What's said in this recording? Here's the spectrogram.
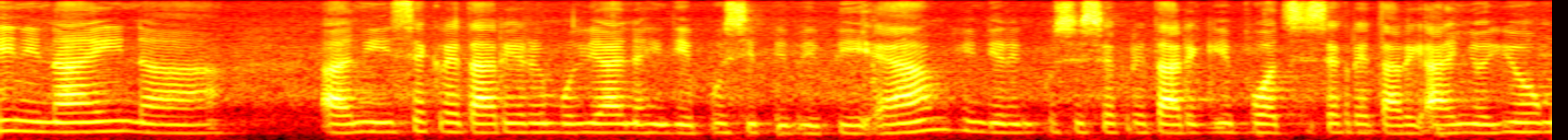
dininay na ah, ni Secretary Remulla na hindi po si PBBM, hindi rin po si Secretary Gibo at si Secretary Anyo yung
